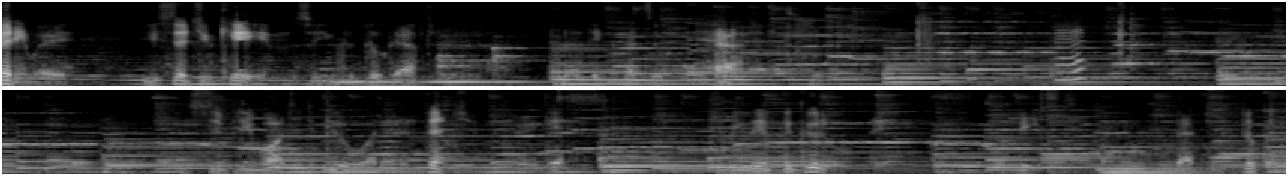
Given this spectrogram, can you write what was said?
Anyway, you said you came so you could look after her, but I think that's only half the truth. You simply wanted to go on an adventure with her again. To relive the good old days. At least, that's what it looked like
